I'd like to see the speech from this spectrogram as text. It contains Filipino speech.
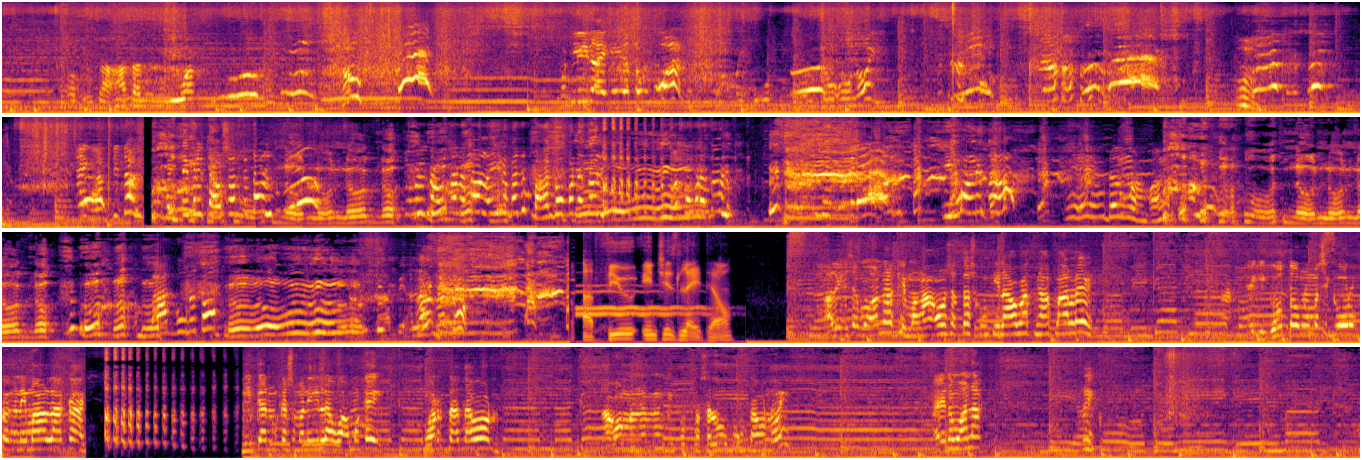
Oh, sa asan liwat. Oh. Maghinay kayo itong kuwan! May buot ni Doon, oy! Hmm. Ay, lahat dito. 20,000 dito. No, no, no, no. 20,000 na tol. Ay, bago pa na tol. Bago pa na tol. Imo nito. Eh, udah man. Oh, no, no, no, no. Bago na to. Sabi, na to! A few inches later. Ali sa mo anak, kay mga on sa tas kung kinawat nga pale. Eh, gigutom naman siguro kang animala ka. Gikan ka sa Manila, wa man kay kwarta taon. Ako man naman ipagpasalubong taon, oy. Ayun na mo anak. Pre.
